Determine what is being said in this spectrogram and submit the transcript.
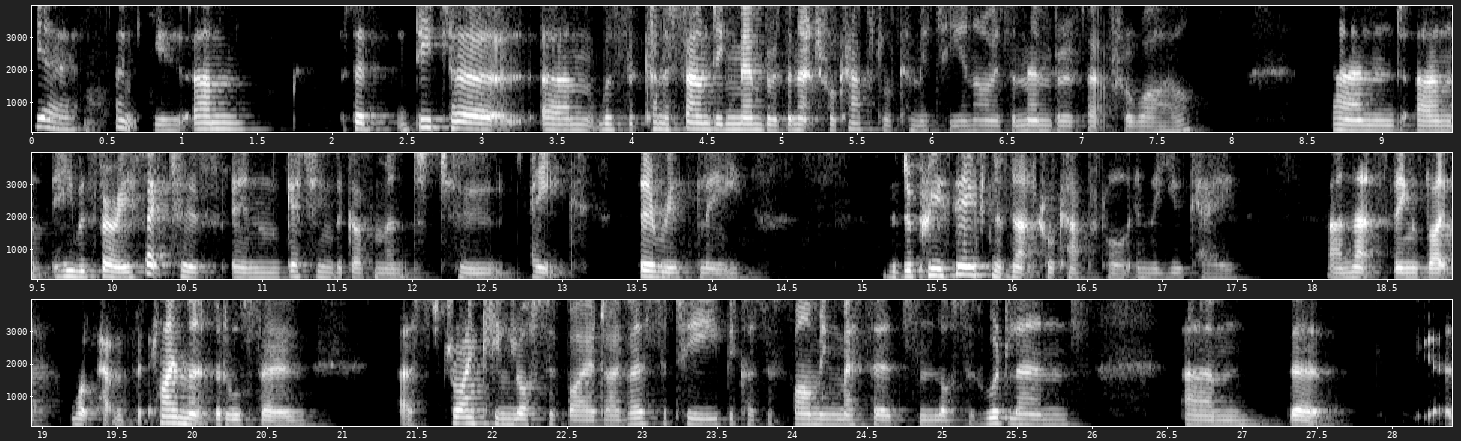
Yeah, thank you. Um, so Dieter um, was the kind of founding member of the Natural Capital Committee, and I was a member of that for a while. And um, he was very effective in getting the government to take seriously the depreciation of natural capital in the UK. And that's things like what's happened to the climate, but also a striking loss of biodiversity because of farming methods and loss of woodlands, um, the uh,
